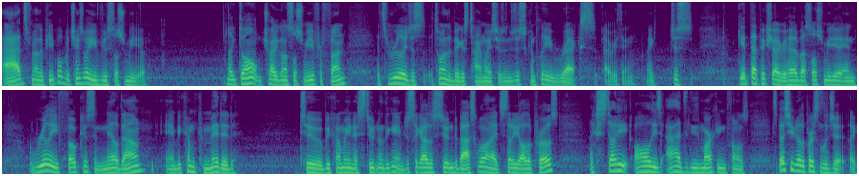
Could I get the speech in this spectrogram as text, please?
ads from other people, but change the way you view social media. Like don't try to go on social media for fun it's really just it's one of the biggest time wasters and just completely wrecks everything like just get that picture out of your head about social media and really focus and nail down and become committed to becoming a student of the game. Just like I was a student of basketball and I'd study all the pros, like study all these ads and these marketing funnels, especially if you know the person's legit. Like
